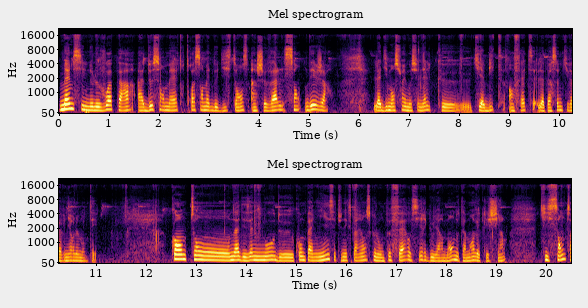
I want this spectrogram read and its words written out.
même s'il ne le voit pas à 200 mètres, 300 mètres de distance, un cheval sent déjà la dimension émotionnelle qui habite en fait la personne qui va venir le monter. Quand on a des animaux de compagnie, c'est une expérience que l'on peut faire aussi régulièrement, notamment avec les chiens, qui sentent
